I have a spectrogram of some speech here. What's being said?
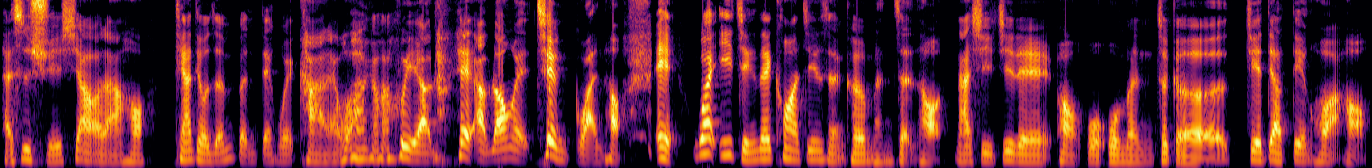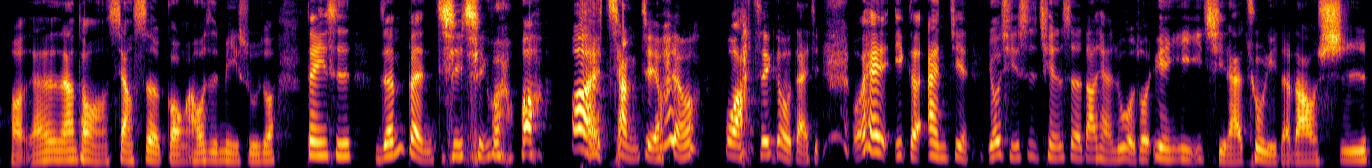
还是学校啦，吼。听到人本电话卡来，我感觉会啊，嘿阿拢会欠管吼。诶，我以前在看精神科门诊吼，那是即个吼，我我们这个接掉电话吼，好，然后让通常像社工啊，或是秘书说，邓医师人本基金 会哇哇抢劫，我想哇，这个我带起，我一个案件，尤其是牵涉到现在，如果说愿意一起来处理的老师。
